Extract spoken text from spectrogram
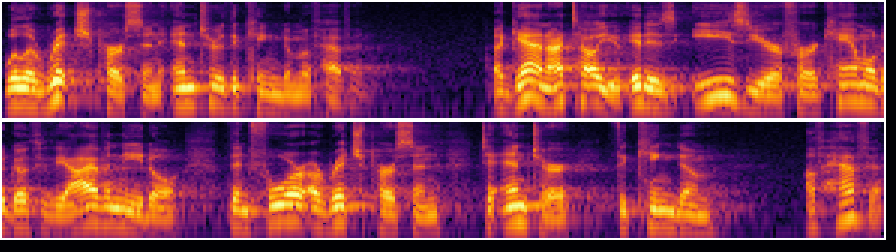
will a rich person enter the kingdom of heaven. Again, I tell you, it is easier for a camel to go through the eye of a needle than for a rich person to enter the kingdom of heaven.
